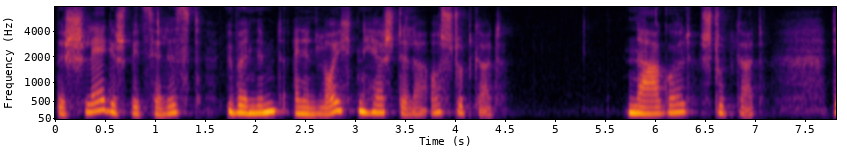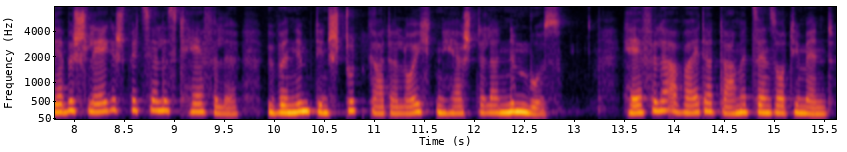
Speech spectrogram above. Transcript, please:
Beschlägespezialist übernimmt einen Leuchtenhersteller aus Stuttgart. Nagold, Stuttgart. Der Beschlägespezialist Häfele übernimmt den Stuttgarter Leuchtenhersteller Nimbus. Häfele erweitert damit sein Sortiment.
